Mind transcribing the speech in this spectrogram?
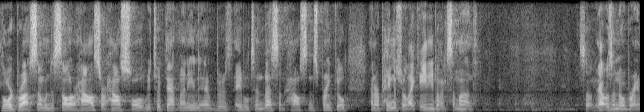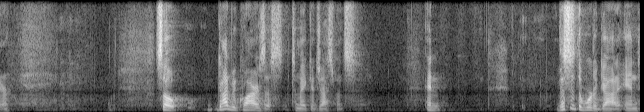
The Lord brought someone to sell our house. Our house sold. We took that money and was able to invest in a house in Springfield, and our payments were like 80 bucks a month. So that was a no brainer. So God requires us to make adjustments. And this is the Word of God. And,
